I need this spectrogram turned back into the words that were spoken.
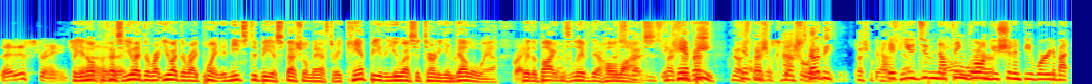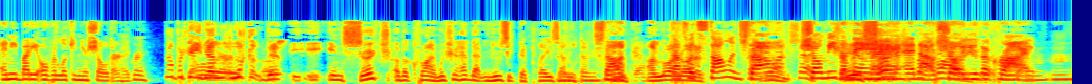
That is strange. But you know, Uh, Professor, you had the right, you had the right point. It needs to be a special master. It can't be the U.S. attorney in Delaware Right. where the Bidens lived their whole Spe- lives. special It can't invest- be. No, Can't be. special counsel. It's got to be. Special counsel. If you do nothing Delaware- wrong, you shouldn't be worried about anybody overlooking your shoulder. I agree. No, but they, they're look. They're in search of a crime. We should have that music that plays on dun, on, on Law That's and what Stalin said. Stalin said, Show me "Show the me man, man, and and I'll show you the crime." crime. Mhm.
